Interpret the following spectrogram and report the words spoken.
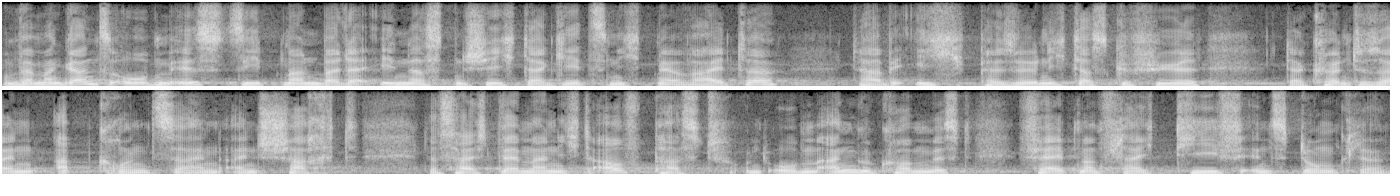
Und wenn man ganz oben ist, sieht man bei der innersten Schicht, da geht es nicht mehr weiter. Da habe ich persönlich das Gefühl, da könnte so ein Abgrund sein, ein Schacht. Das heißt, wenn man nicht aufpasst und oben angekommen ist, fällt man vielleicht tief ins Dunkle,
